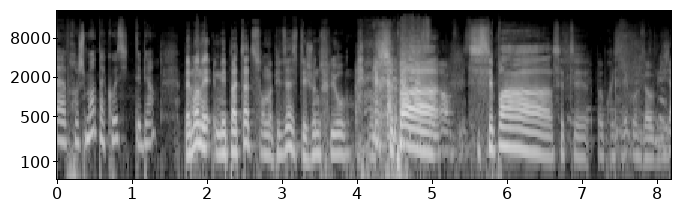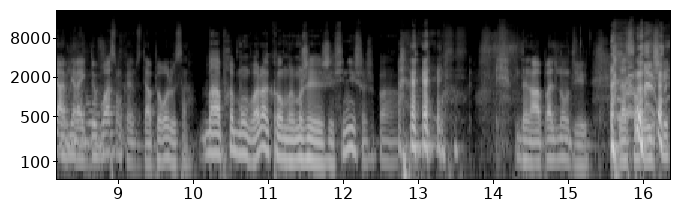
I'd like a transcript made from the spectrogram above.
Euh, franchement, tacos, c'était bien. Ben moi, mes, mes, patates sur ma pizza, c'était jaune fluo. Donc, je sais pas. c'est pas. C'était. Faut préciser qu'on nous a obligés à venir avec deux boissons quand même. C'était un peu relou ça. Bah après, bon, voilà. Quoi. Moi, j'ai fini. Je sais pas. On donnera pas le nom du la sandwicherie.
